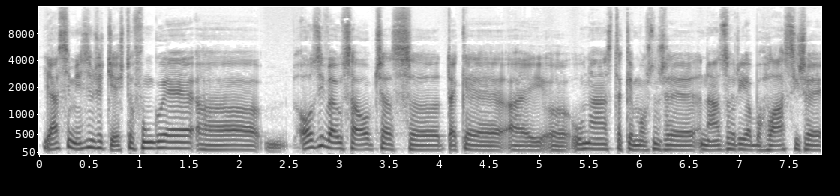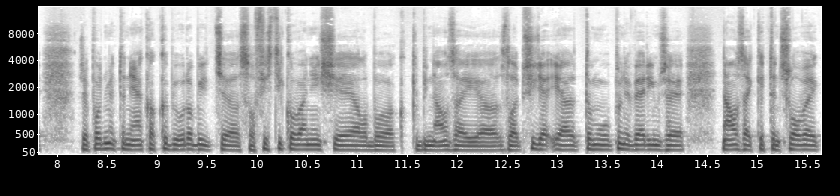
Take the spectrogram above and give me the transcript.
Ja si myslím, že tiež to funguje. Ozývajú sa občas e, také aj u nás, také možno, že názory alebo hlasy, že, že poďme to nejako akoby urobiť sofistikovanejšie alebo ako keby naozaj zlepšiť. Ja, ja tomu úplne verím, že naozaj keď ten človek,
